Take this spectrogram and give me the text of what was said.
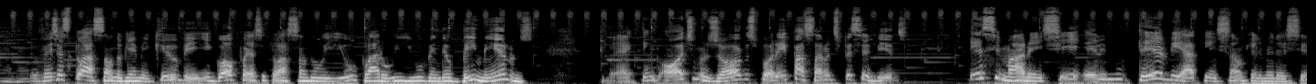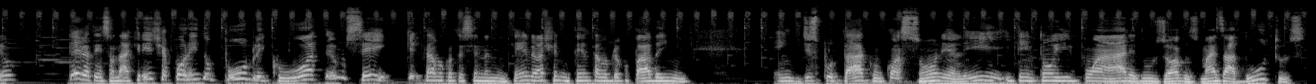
Uhum. Eu vejo a situação do GameCube igual foi a situação do Wii U. Claro, o Wii U vendeu bem menos. É, tem ótimos jogos, porém passaram despercebidos. Esse Mario em si, ele não teve a atenção que ele mereceu. Teve a atenção da crítica, porém do público, ou até eu não sei o que estava acontecendo na Nintendo. Eu acho que a Nintendo estava preocupada em, em disputar com, com a Sony ali e tentou ir para uma área de uns jogos mais adultos.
